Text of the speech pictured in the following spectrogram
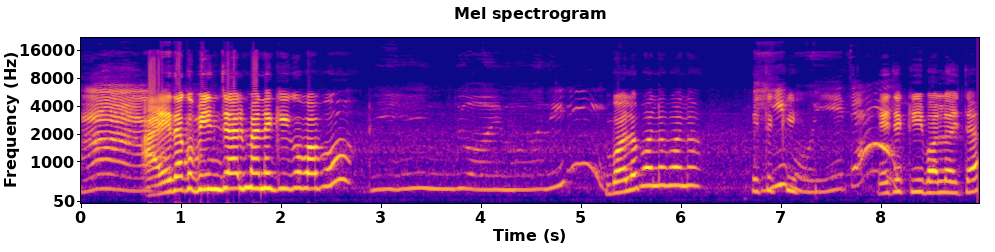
হ্যাঁ। আর দেখো বিনজাল মানে কি গো বাবু? বলো বলো বলো। এটা কি এটা? কি বলো এটা?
